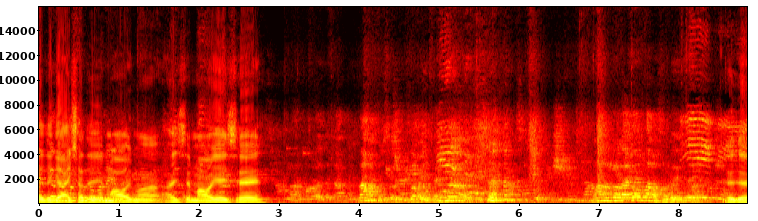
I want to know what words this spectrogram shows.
এদিকে আইসাতে মা মা আইসে মা আইসে জামা তো সরে জবাই যায় মানুষ বলা জামা সরে যায় এই যে।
